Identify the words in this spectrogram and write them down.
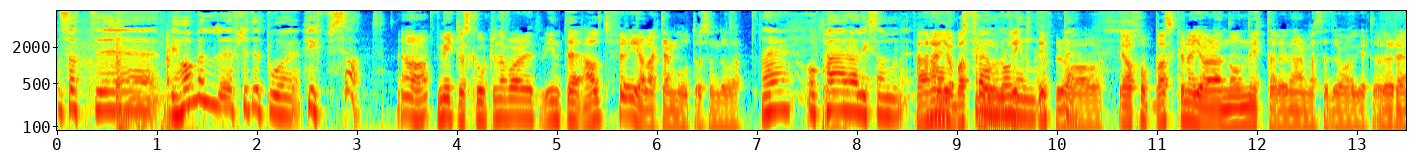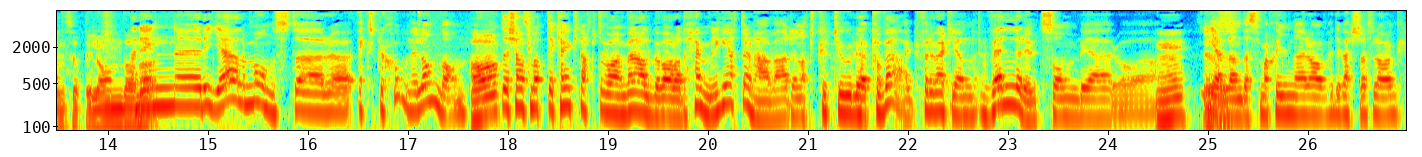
Så att eh, det har väl flyttat på hyfsat. Ja, mytoskorten har varit inte allt för elaka mot oss ändå. Nej, och Per har liksom Per har jobbat på framgången riktigt uppe. bra. Och jag hoppas kunna göra någon nytta det närmaste draget och rensa upp i London. Men det är en eh, rejäl monsterexplosion i London. Ja, Det känns som att det kan ju knappt vara en välbevarad hemlighet i den här världen att Cthulhu är på väg. För det verkligen väller ut zombier och mm. eländesmaskiner av diverse slag.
